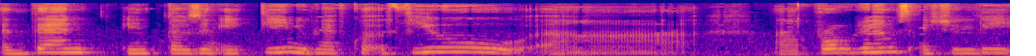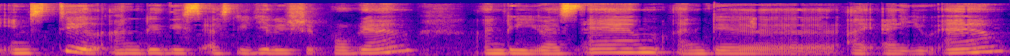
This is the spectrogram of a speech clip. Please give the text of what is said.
and then in 2018 we have quite a few uh, uh, programs actually instilled under this SDG leadership program under USM, under IIUM,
